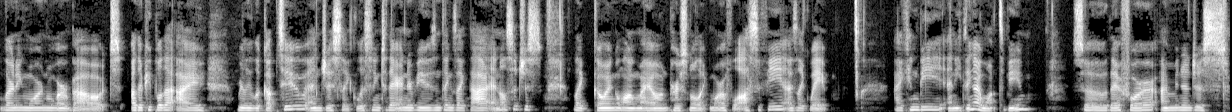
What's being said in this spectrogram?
learning more and more about other people that I really look up to and just like listening to their interviews and things like that. And also just like going along my own personal like moral philosophy. I was like wait i can be anything i want to be. So therefore i'm gonna just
